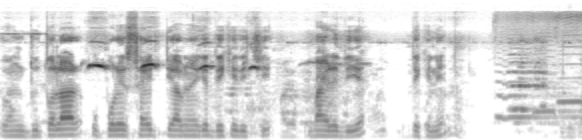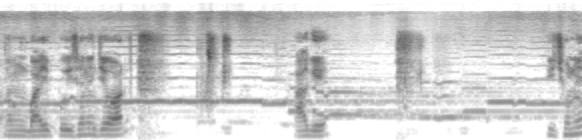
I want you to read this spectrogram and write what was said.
এবং দুতলার উপরের সাইডটি আপনাদেরকে দেখিয়ে দিচ্ছি, বাইরে দিয়ে। দেখে নিন এবং বাড়ির পজিশনে যাওয়ার আগে পিছনে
